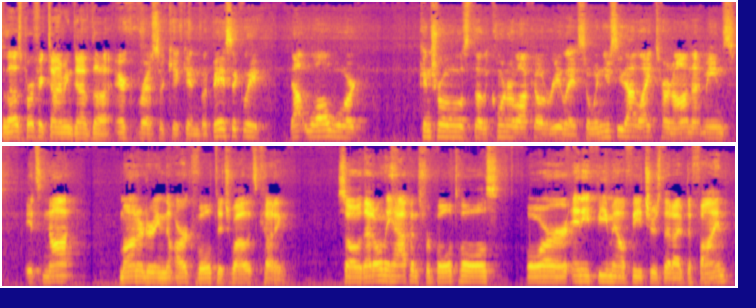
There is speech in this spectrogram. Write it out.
So that was perfect timing to have the air compressor kick in. But basically, that wall wart controls the, the corner lockout relay. So when you see that light turn on, that means it's not monitoring the arc voltage while it's cutting. So that only happens for bolt holes or any female features that I've defined.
